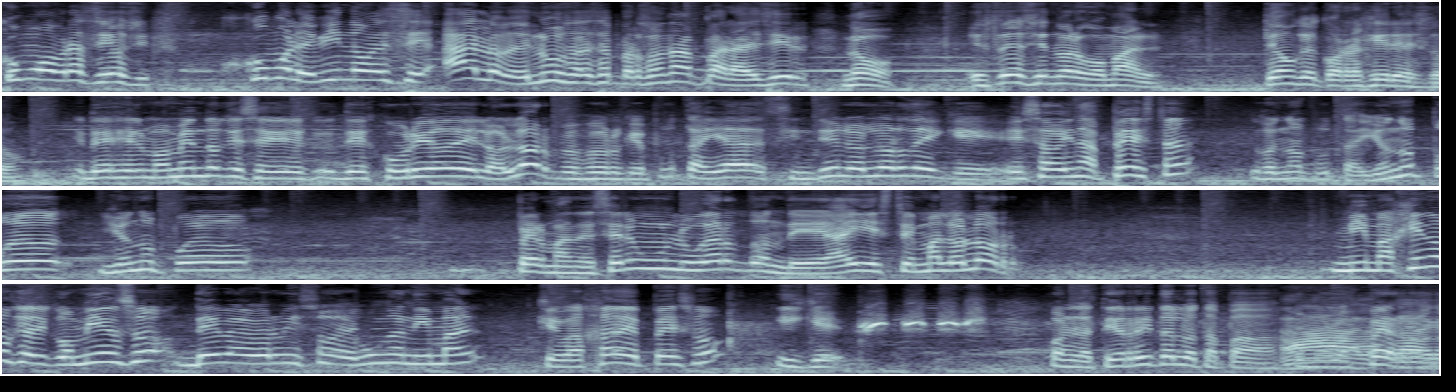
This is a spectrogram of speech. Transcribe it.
¿Cómo habrá sido así? ¿Cómo le vino ese halo de luz a esa persona para decir, no, estoy haciendo algo mal, tengo que corregir esto? Desde el momento que se descubrió del olor, pues porque puta ya sintió el olor de que esa vaina apesta, dijo, no puta, yo no puedo, yo no puedo permanecer en un lugar donde hay este mal olor. Me imagino que al comienzo debe haber visto algún animal que bajaba de peso y que con la tierrita lo tapaba, como Ah, los perros. la,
